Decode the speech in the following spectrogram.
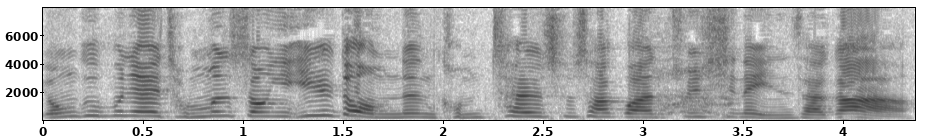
연구 분야의 전문성이 1도 없는 검찰 수사관 출신의 인사가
